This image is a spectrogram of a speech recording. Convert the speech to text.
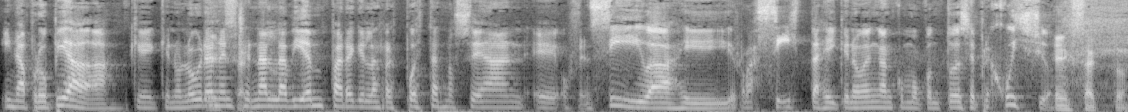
inapropiada, que, que no logran Exacto. entrenarla bien para que las respuestas no sean eh, ofensivas y racistas y que no vengan como con todo ese prejuicio. Exacto.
